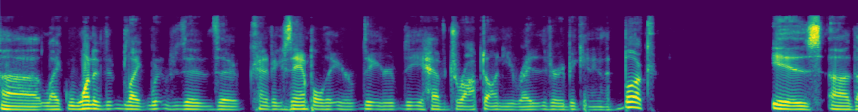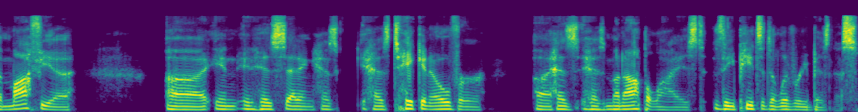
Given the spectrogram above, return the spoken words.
uh like one of the like the the kind of example that you're that you're that you have dropped on you right at the very beginning of the book is uh the mafia uh in in his setting has has taken over uh has has monopolized the pizza delivery business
